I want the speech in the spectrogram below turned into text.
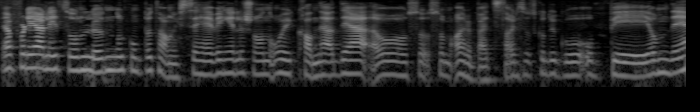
Ja, for det er litt sånn lønn og kompetanseheving eller sånn Oi, kan jeg det? Og så, som arbeidstaker så skal du gå og be om det.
